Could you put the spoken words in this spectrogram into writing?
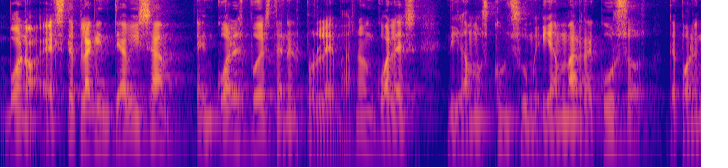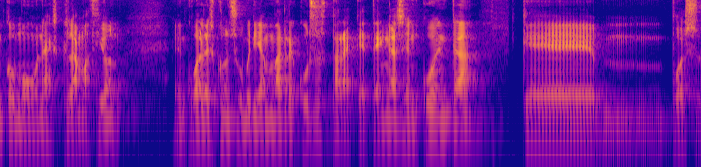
bueno, este plugin te avisa en cuáles puedes tener problemas, ¿no? En cuáles, digamos, consumirían más recursos, te ponen como una exclamación, en cuáles consumirían más recursos para que tengas en cuenta que, mm, pues,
